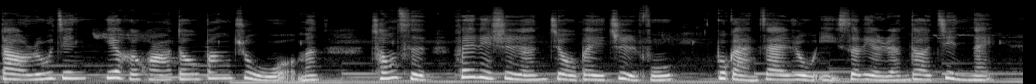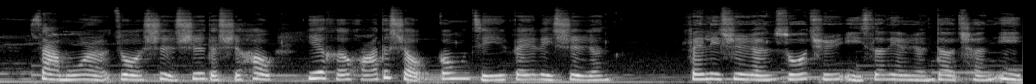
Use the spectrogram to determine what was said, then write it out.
到如今耶和华都帮助我们，从此非利士人就被制服，不敢再入以色列人的境内。萨摩尔做士师的时候，耶和华的手攻击非利士人，非利士人索取以色列人的诚意，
